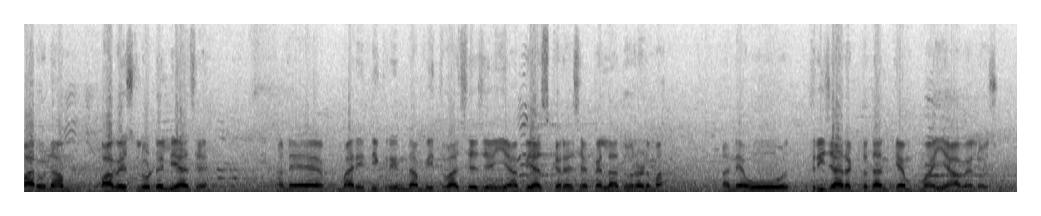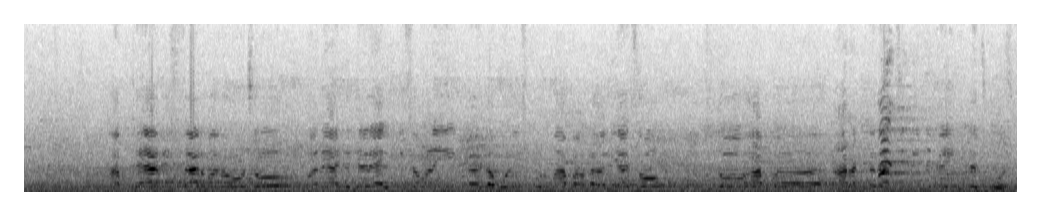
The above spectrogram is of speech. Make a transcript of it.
મારું નામ ભાવેશ લોડલિયા છે. અને મારી દીકરીનું નામ મિતવા છે જે અહીંયા અભ્યાસ કરે છે પહેલાં ધોરણમાં. અને હું ત્રીજા રક્તદાન કેમ્પમાં અહીંયા આવેલો છું. આપ કયા વિસ્તારમાં રહો છો? અને આજે જ્યારે એલપી સવાણી અ, સ્કૂલમાં આપ આવ્યા છો તો આપ આ રક્તદાન શિબિરને કઈ રીતે જુઓ છો?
